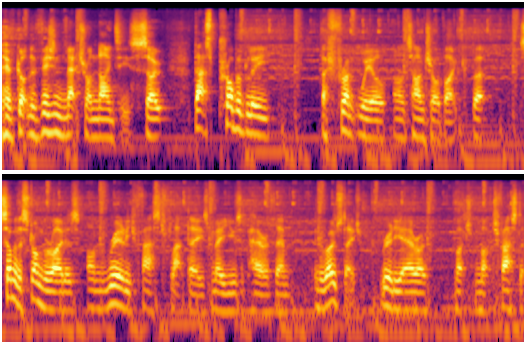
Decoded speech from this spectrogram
they've got the Vision Metron 90s. So that's probably a front wheel on a time trial bike, but some of the stronger riders on really fast flat days may use a pair of them in the road stage. Really aero, much, much faster.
